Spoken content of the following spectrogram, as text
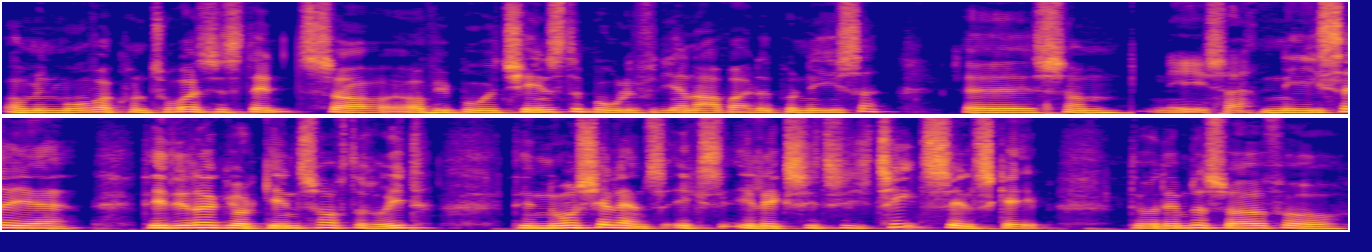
og min mor var kontorassistent, så, og vi boede i tjenestebolig, fordi han arbejdede på NESA. øh, som Nesa. NESA, ja. Det er det, der har gjort Gentofte rigt. Det er Nordsjællands elektricitetsselskab. Det var dem, der sørgede for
